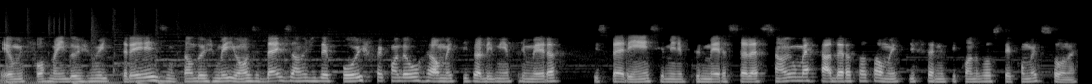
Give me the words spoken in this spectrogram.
eu me formei em 2013, então 2011, 10 anos depois, foi quando eu realmente tive ali minha primeira experiência, minha primeira seleção, e o mercado era totalmente diferente de quando você começou, né?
